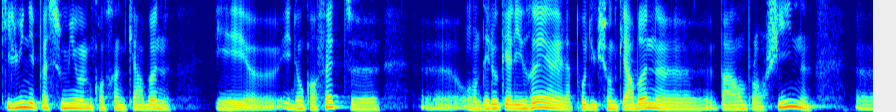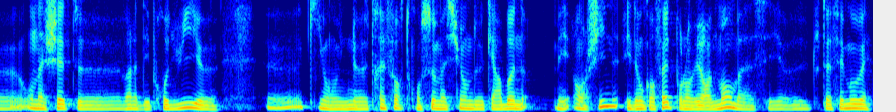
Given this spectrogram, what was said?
qui, lui, n'est pas soumis aux mêmes contraintes carbone. Et, et donc, en fait, euh, on délocaliserait la production de carbone, euh, par exemple en Chine. Euh, on achète des produits qui ont une très forte consommation de carbone, mais en Chine. Et donc, en fait, pour l'environnement, bah, c'est tout à fait mauvais.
